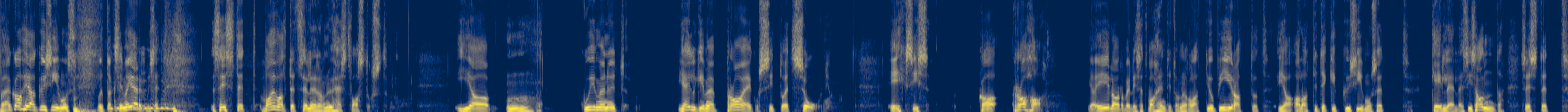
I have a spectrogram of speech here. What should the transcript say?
väga hea küsimus, võtaksime järgmise. sest et vaevalt, et sellel on ühest vastust. ja mm, kui me nüüd jälgime praegust situatsiooni, ehk siis ka raha ja eelarvelised vahendid on alati ju piiratud ja alati tekib küsimus, et kellele siis anda, sest et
